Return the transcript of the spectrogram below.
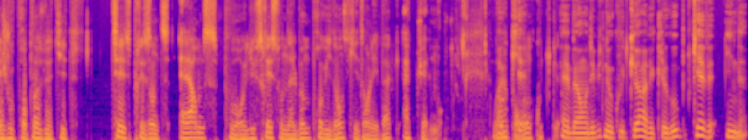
Et je vous propose le titre Tess Presents Herms pour illustrer son album Providence qui est dans les bacs actuellement. Voilà pour mon coup de cœur. Eh ben, on débute nos coups de cœur avec le groupe Kev In.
